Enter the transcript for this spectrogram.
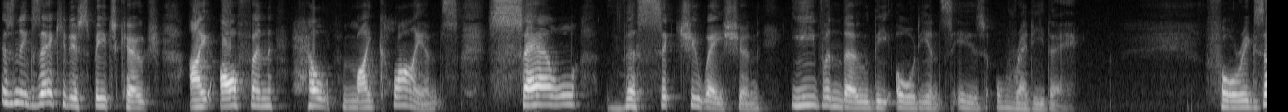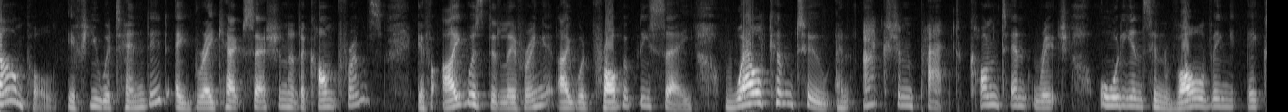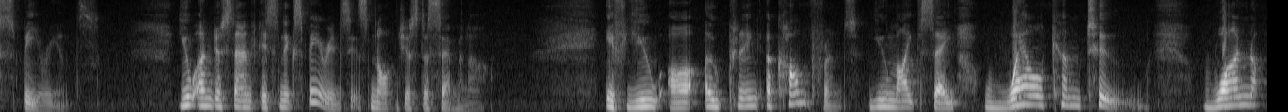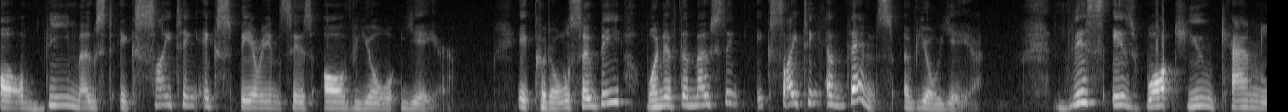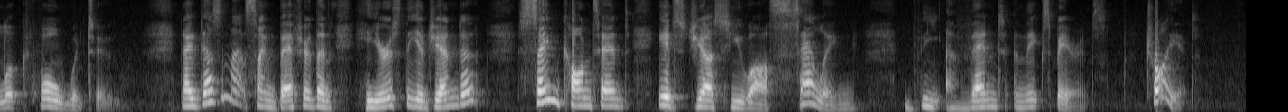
As an executive speech coach, I often help my clients sell the situation even though the audience is already there. For example, if you attended a breakout session at a conference, if I was delivering it, I would probably say, welcome to an action-packed, content-rich, audience-involving experience. You understand it's an experience, it's not just a seminar. If you are opening a conference, you might say, welcome to one of the most exciting experiences of your year. It could also be one of the most exciting events of your year. This is what you can look forward to. Now, doesn't that sound better than here's the agenda? Same content, it's just you are selling the event and the experience. Try it.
